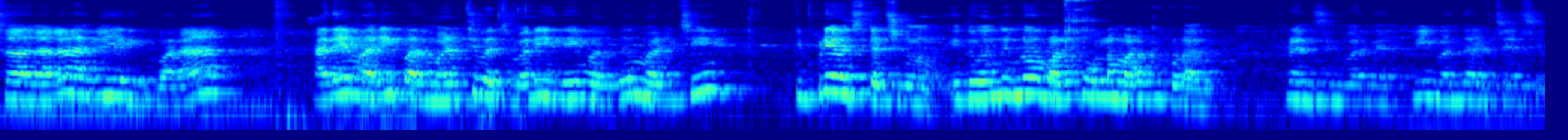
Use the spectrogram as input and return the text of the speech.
ஸோ அதனால் நான் வி அடிக்க போகிறேன் அதே மாதிரி இப்போ அதை மடித்து வச்ச மாதிரி இதையும் வந்து மடித்து இப்படியே வச்சு தச்சுக்கணும். இது வந்து இன்னொரு மடக்கு உள்ளே மடக்கக்கூடாது ஃப்ரெண்ட்ஸ் இங்கே பாருங்க. வி வந்து அடிச்சாச்சு.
